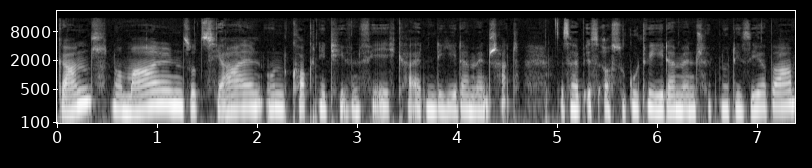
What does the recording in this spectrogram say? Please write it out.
ganz normalen sozialen und kognitiven Fähigkeiten, die jeder Mensch hat. Deshalb ist auch so gut wie jeder Mensch hypnotisierbar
